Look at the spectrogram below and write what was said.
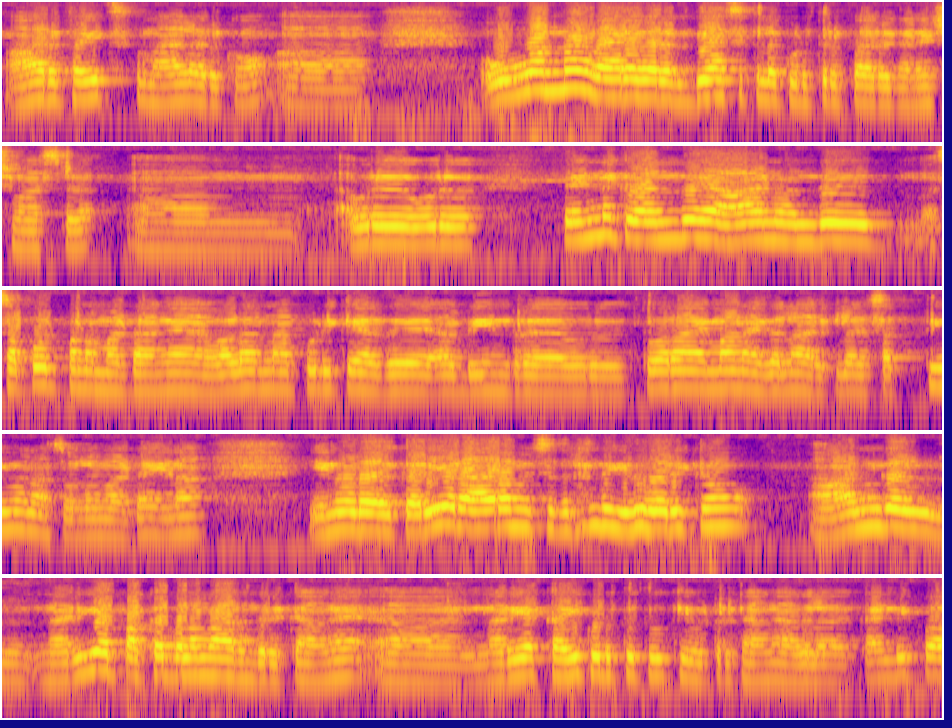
ஆறு ஃபைட்ஸ்க்கு மேல இருக்கும். ஒவ்வொன்றும் வேற வேற வித்தியாசத்துல கொடுத்துருப்பாரு கணேஷ் மாஸ்டர் ஒரு ஒரு பெண்ணுக்கு வந்து ஆண் வந்து சப்போர்ட் பண்ண மாட்டாங்க வளர்னா பிடிக்காது அப்படின்ற ஒரு தோராயமான இதெல்லாம் இருக்குல்ல சத்தியமா நான் சொல்ல மாட்டேன். ஏன்னா என்னோட கரியர் ஆரம்பிச்சதுல இருந்து இது வரைக்கும் ஆண்கள் நிறைய பக்கபலமா இருந்திருக்காங்க. நிறைய கை கொடுத்து தூக்கி விட்டுருக்காங்க. அதுல கண்டிப்பா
